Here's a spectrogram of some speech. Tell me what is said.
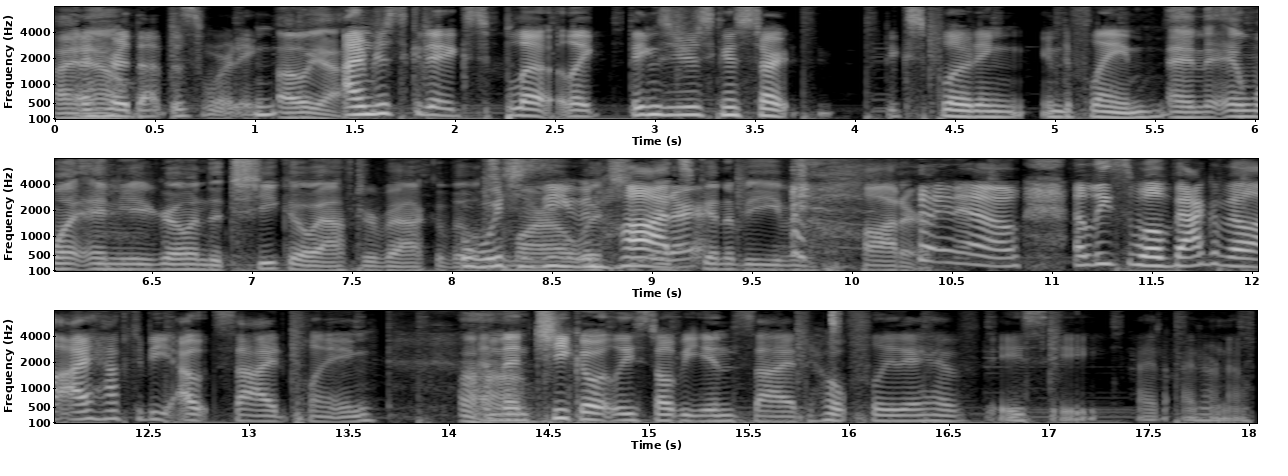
I I, heard that this morning. Oh yeah. I'm just gonna explode. Like things are just gonna start exploding into flame. and and what and you're going to Chico after Vacaville Which is even which hotter. It's gonna be even hotter. I know. At least, well, Vacaville, I have to be outside playing, Uh-huh. and then Chico, at least I'll be inside. Hopefully, they have AC. I, I don't know.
